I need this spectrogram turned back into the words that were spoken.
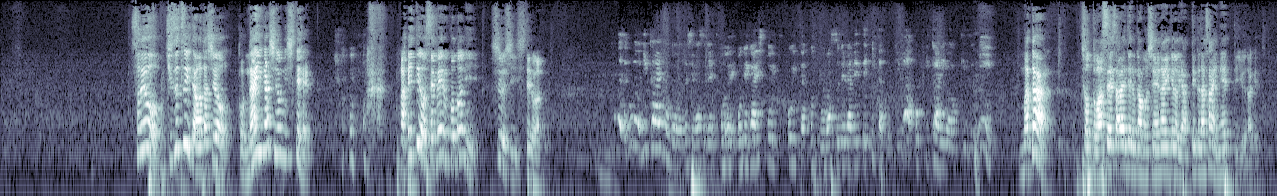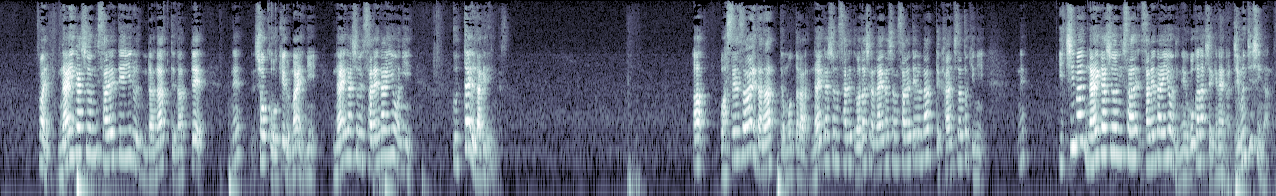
それを傷ついた私をこうないがしろにして 相手を責めることに終始してるわけです。この2回ほど私忘れおお願いしておいたことを忘れられていた時はお怒りは起きずにまたちょっと忘れ去られてるかもしれないけどやってくださいねっていうだけです。つまりないがしろにされているんだなってなってねショックを受ける前にないがしろにされないように訴えるだけでいいんです。あ忘れ去られたなって思ったらないがしろにされて私がないがしろにされてるなって感じた時にね一番ないがしろにさされないようにね動かなくちゃいけないのは自分自身なんです。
